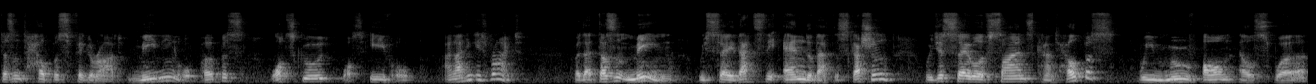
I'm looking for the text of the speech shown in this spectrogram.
doesn't help us figure out meaning or purpose, what's good, what's evil. And I think he's right. But that doesn't mean we say that's the end of that discussion. We just say, well, if science can't help us, we move on elsewhere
